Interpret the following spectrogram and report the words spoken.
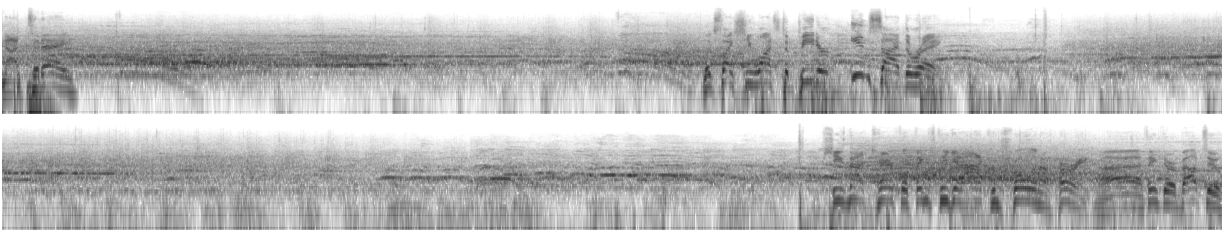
Not today. Looks like she wants to beat her inside the ring. She's not careful. Things can get out of control in a hurry. I think they're about to.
